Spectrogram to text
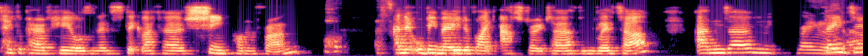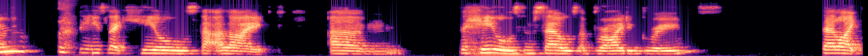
take a pair of heels and then stick like a sheep on the front, Oh, and it will be made of like astroturf and glitter. And um, they down. do these like heels that are like um, the heels themselves are bride and grooms. They're like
